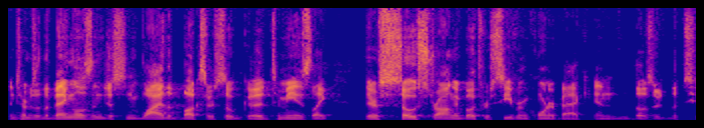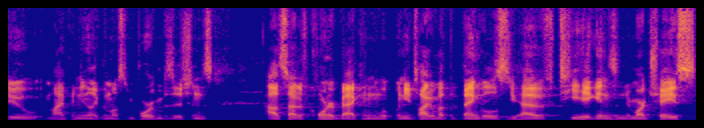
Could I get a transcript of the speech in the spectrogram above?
in terms of the Bengals and just in why the Bucs are so good to me is like they're so strong in both receiver and cornerback, and those are the two, in my opinion, like the most important positions outside of cornerback. And when you talk about the Bengals, you have Tee Higgins and Ja'Marr Chase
